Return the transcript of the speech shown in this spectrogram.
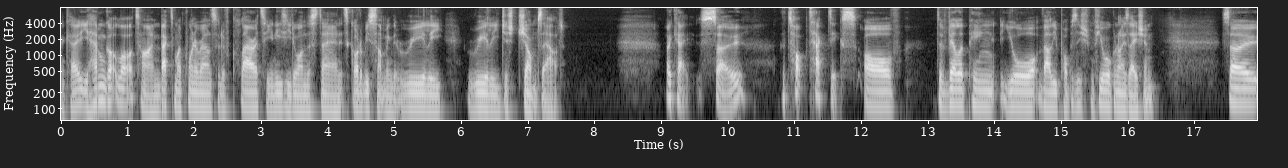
Okay, you haven't got a lot of time. Back to my point around sort of clarity and easy to understand, it's got to be something that really, really just jumps out. Okay, so the top tactics of developing your value proposition for your organization. So,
